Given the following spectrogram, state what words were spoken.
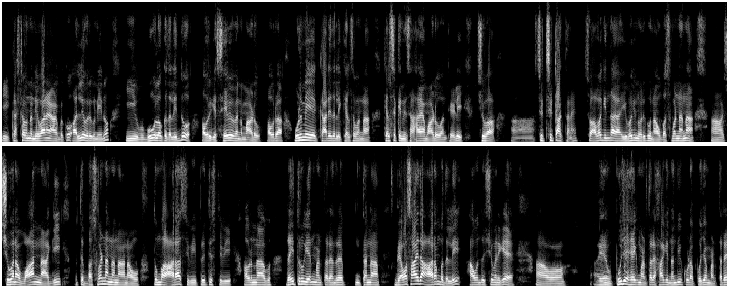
ಈ ಕಷ್ಟವನ್ನು ನಿವಾರಣೆ ಆಗಬೇಕು. ಅಲ್ಲಿವರೆಗೂ ನೀನು ಈ ಭೂಲೋಕದಲ್ಲಿದ್ದು ಅವರಿಗೆ ಸೇವೆಯನ್ನು ಮಾಡು. ಅವರ ಉಳುಮೆ ಕಾರ್ಯದಲ್ಲಿ ಕೆಲಸವನ್ನು, ಕೆಲಸಕ್ಕೆ ನೀನು ಸಹಾಯ ಮಾಡು ಅಂತೇಳಿ ಶಿವ ಸಿಟ್ಟು ಸಿಟ್ಟಾಗ್ತಾನೆ. ಸೊ ಅವಾಗಿಂದ ಇವಾಗಿನವರೆಗೂ ನಾವು ಬಸವಣ್ಣನ ಶಿವನ ವಾಹನಾಗಿ ಮತ್ತು ಬಸವಣ್ಣನನ್ನ ನಾವು ತುಂಬ ಆರಾಧಿಸ್ತೀವಿ, ಪ್ರೀತಿಸ್ತೀವಿ. ಅವ್ರನ್ನ ರೈತರು ಏನು ಮಾಡ್ತಾರೆ ಅಂದರೆ ತನ್ನ ವ್ಯವಸಾಯದ ಆರಂಭದಲ್ಲಿ ಆ ಒಂದು ಶಿವನಿಗೆ ಪೂಜೆ ಹೇಗೆ ಮಾಡ್ತಾರೆ, ಹಾಗೆ ನಂದಿಗೂ ಕೂಡ ಪೂಜೆ ಮಾಡ್ತಾರೆ.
